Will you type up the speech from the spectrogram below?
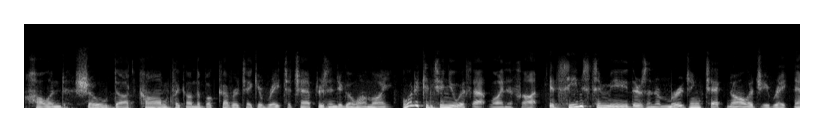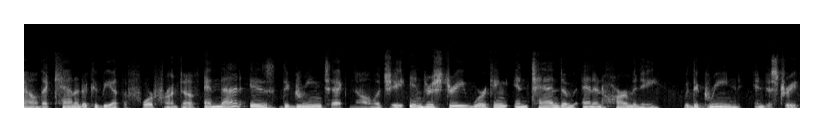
hollandshow.com. Click on the book cover, take you right to chapters Indigo Online. I want to continue with that line of thought. It seems to me there's an emerging technology right now that Canada could be at the forefront of, and that is the green technology. Industry working in tandem and in harmony with the green industry,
